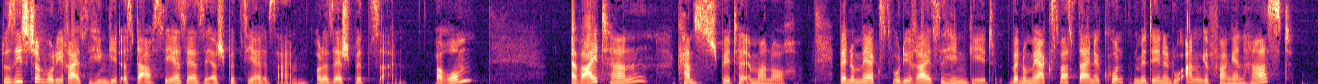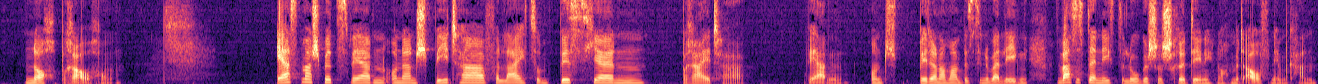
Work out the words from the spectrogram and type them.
du siehst schon, wo die Reise hingeht. Es darf sehr, sehr, sehr speziell sein oder sehr spitz sein. Warum? Erweitern kannst du es später immer noch. Wenn du merkst, wo die Reise hingeht, wenn du merkst, was deine Kunden, mit denen du angefangen hast, noch brauchen. Erstmal spitz werden und dann später vielleicht so ein bisschen breiter werden und später noch mal ein bisschen überlegen, was ist der nächste logische Schritt, den ich noch mit aufnehmen kann?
